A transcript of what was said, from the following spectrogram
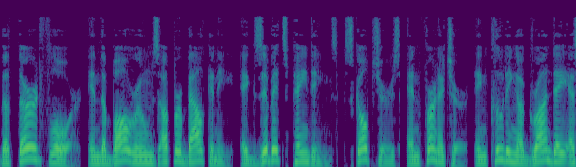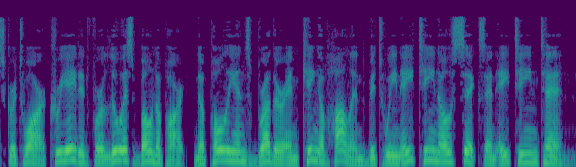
The third floor, in the ballroom's upper balcony, exhibits paintings, sculptures, and furniture, including a grande escritoire created for Louis Bonaparte, Napoleon's brother and King of Holland between 1806 and 1810.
